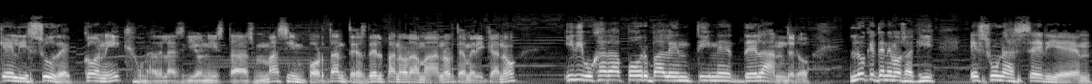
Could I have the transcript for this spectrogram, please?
Kelly Sue DeConnick, una de las guionistas más importantes del panorama norteamericano, y dibujada por Valentine Delandro. Lo que tenemos aquí es una serie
